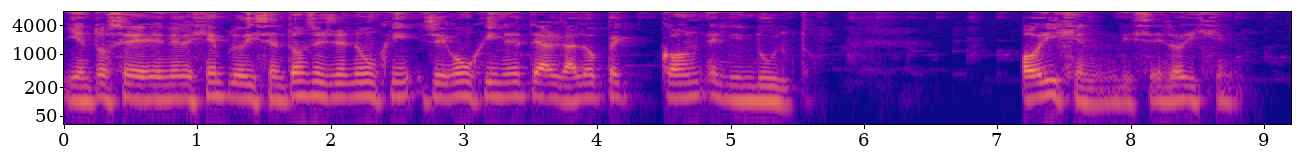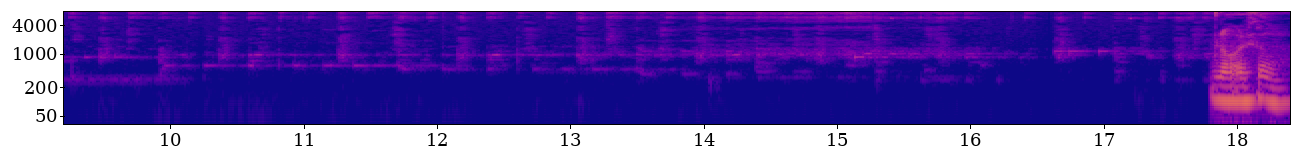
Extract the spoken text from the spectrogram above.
Y entonces en el ejemplo dice, entonces llegó un, llegó un jinete al galope con el indulto. Origen, dice el origen. No, eso no.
